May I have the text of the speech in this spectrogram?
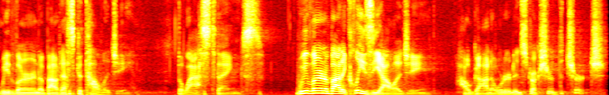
We learn about eschatology, the last things. We learn about ecclesiology, how God ordered and structured the church.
